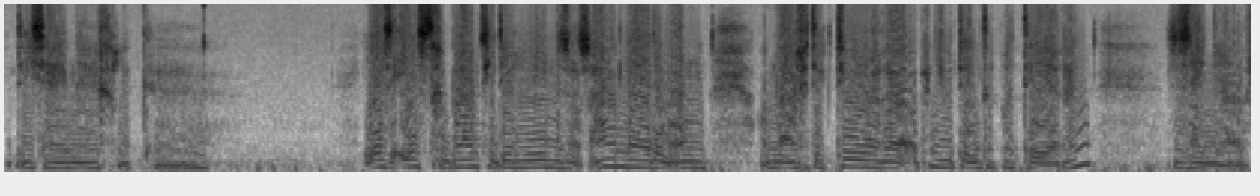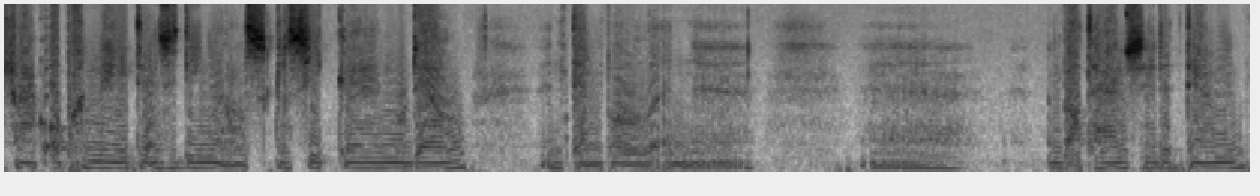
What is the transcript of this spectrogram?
die zijn eigenlijk... eerst, gebruikt hij de ruïnes als aanleiding om, om de architectuur opnieuw te interpreteren. Ze zijn vaak opgemeten en ze dienen als klassiek model. Een tempel, een, een badhuis, de termen.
